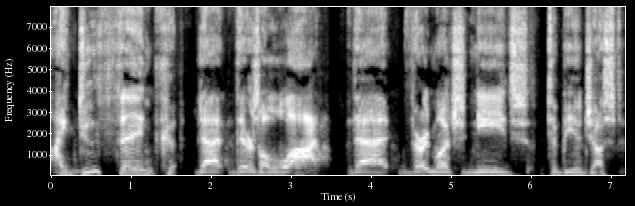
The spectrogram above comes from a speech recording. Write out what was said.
I do think that there's a lot that very much needs to be adjusted.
